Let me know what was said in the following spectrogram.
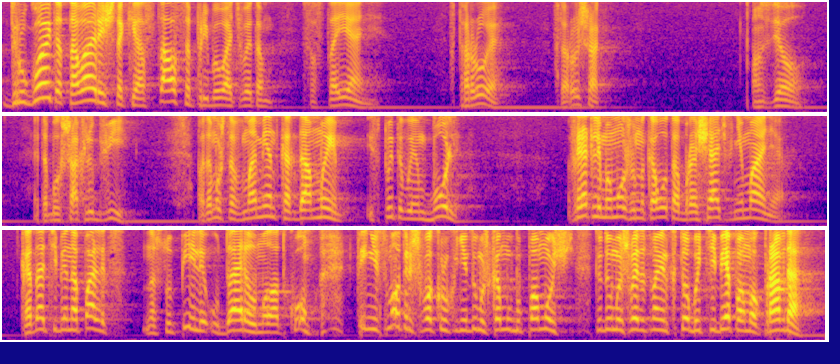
другой этот товарищ таки остался пребывать в этом состоянии. Второе, второй шаг он сделал. Это был шаг любви. Потому что в момент, когда мы испытываем боль, вряд ли мы можем на кого-то обращать внимание. Когда тебе на палец наступили, ударил молотком. Ты не смотришь вокруг и не думаешь, кому бы помочь. Ты думаешь в этот момент, кто бы тебе помог, правда?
